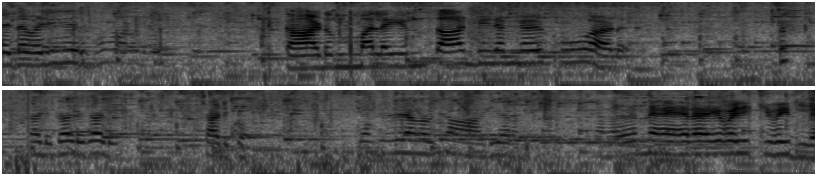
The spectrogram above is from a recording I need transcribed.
ഇടവഴി കാടും മലയും താണ്ടി ഞങ്ങൾ പോവാണ്. കടി കടി കടി. ചാടിക്കും. ഇത് ഞങ്ങൾ ചാടി ഇറങ്ങി. ഞങ്ങൾ നേരായ വഴിക്ക് വരില്ല.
